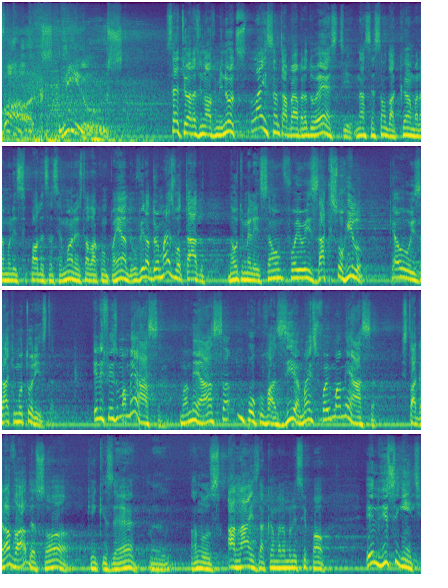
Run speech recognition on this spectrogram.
Vox News. Sete horas e nove minutos. Lá em Santa Bárbara do Oeste, na sessão da Câmara Municipal dessa semana, eu estava acompanhando, o vereador mais votado na última eleição foi o Isaac Sorrilo, que é o Isaac motorista. Ele fez uma ameaça, uma ameaça um pouco vazia, mas foi uma ameaça. Está gravado, é só quem quiser, eh, lá nos anais da Câmara Municipal. Ele disse o seguinte:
